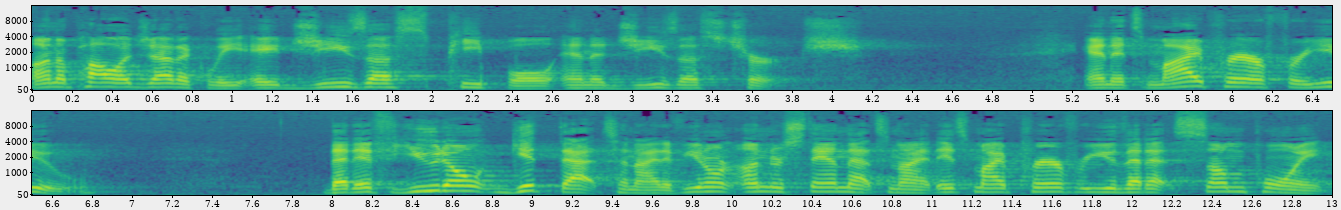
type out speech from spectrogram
unapologetically, a Jesus people and a Jesus church. And it's my prayer for you that if you don't get that tonight, if you don't understand that tonight, it's my prayer for you that at some point,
